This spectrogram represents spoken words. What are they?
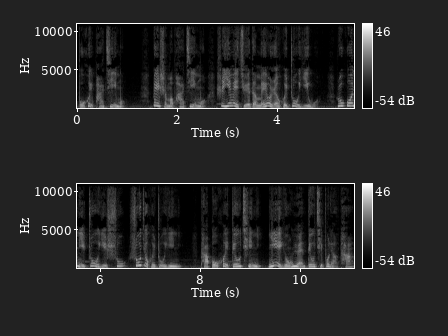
不会怕寂寞。为什么怕寂寞？是因为觉得没有人会注意我。如果你注意书，书就会注意你，他不会丢弃你，你也永远丢弃不了他。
